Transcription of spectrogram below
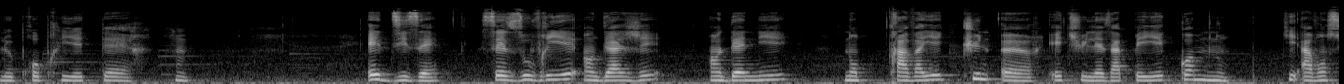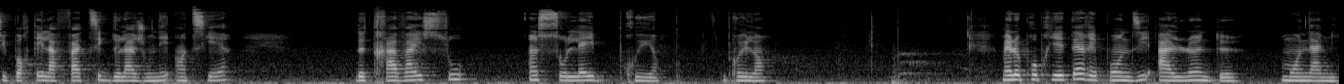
le propriétaire. Hmm. Et disait, ces ouvriers engagés en dernier n'ont travaillé qu'une heure et tu les as payés comme nous, qui avons supporté la fatigue de la journée entière de travail sous un soleil brûlant. brûlant. Mais le propriétaire répondit à l'un d'eux, mon ami,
